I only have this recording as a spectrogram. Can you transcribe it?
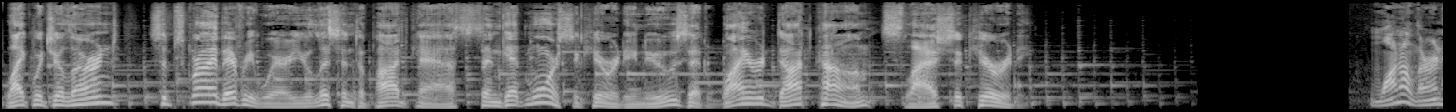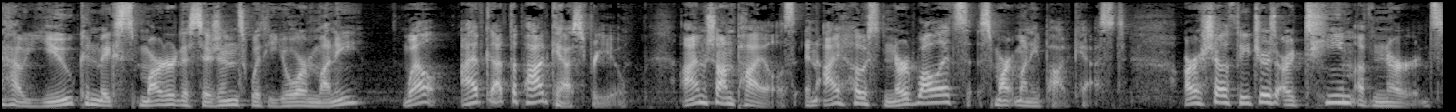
Like what you learned? Subscribe everywhere you listen to podcasts and get more security news at wired.com/security. Want to learn how you can make smarter decisions with your money? Well, I've got the podcast for you. I'm Sean Pyles and I host NerdWallet's Smart Money podcast. Our show features our team of nerds,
